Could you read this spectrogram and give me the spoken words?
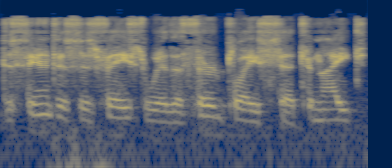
DeSantis is faced with a third place uh, tonight,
